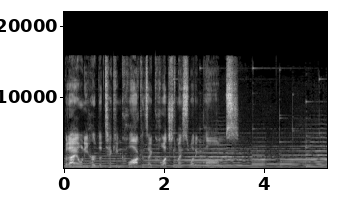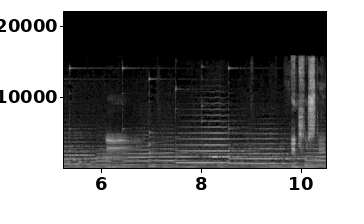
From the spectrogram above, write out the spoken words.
but I only heard the ticking clock as I clutched my sweating palms. Interesting.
